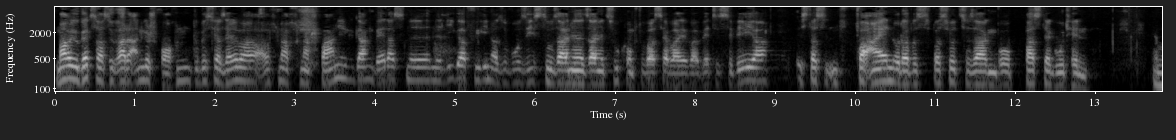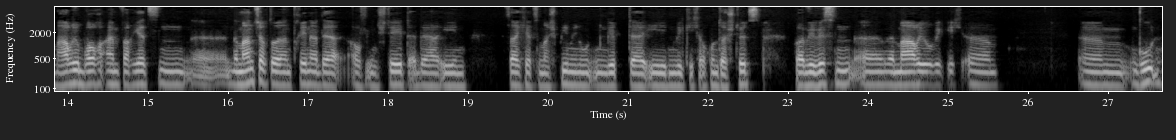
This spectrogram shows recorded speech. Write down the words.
Mario Götze hast du gerade angesprochen. Du bist ja selber auch nach, nach Spanien gegangen. Wäre das eine, eine, Liga für ihn? Also wo siehst du seine, seine Zukunft? Du warst ja bei, bei Betis Sevilla. Ist das ein Verein oder was, was würdest du sagen, wo passt der gut hin? Mario braucht einfach jetzt ein, äh, eine Mannschaft oder einen Trainer, der auf ihn steht, der, ihn, sage ich jetzt mal, Spielminuten gibt, der ihn wirklich auch unterstützt. Weil wir wissen, äh, wenn Mario wirklich ähm, ähm, einen guten,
